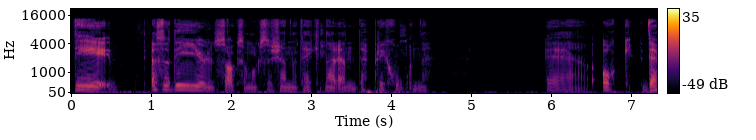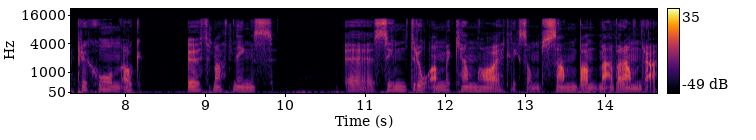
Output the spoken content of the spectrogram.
det, alltså det är ju en sak som också kännetecknar en depression. Eh, och depression och utmattningssyndrom eh, kan ha ett liksom samband med varandra.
